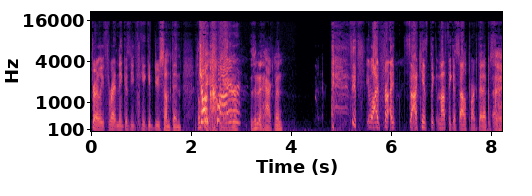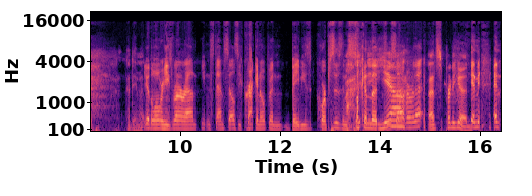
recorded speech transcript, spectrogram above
fairly threatening because he think he could do something. Don't John Hackman. Cryer. Isn't it Hackman? It's, well, I, I, I can't think not think of South Park that episode. God damn it. You're the one where he's running around eating stem cells, he's cracking open babies' corpses and sucking the yeah. out. Remember that? That's pretty good. And and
